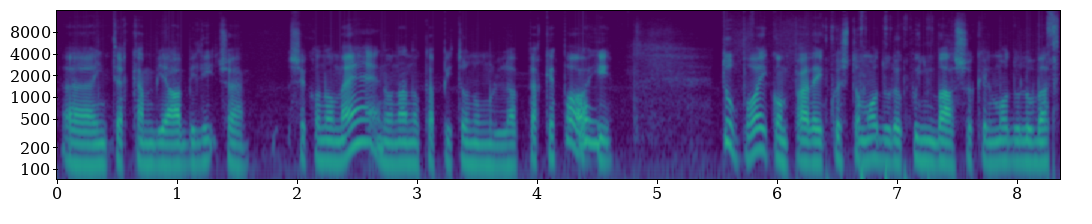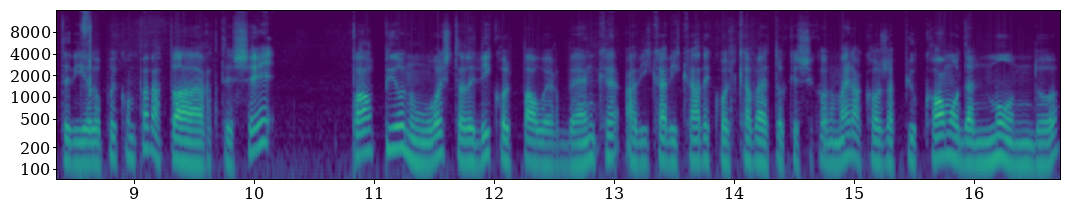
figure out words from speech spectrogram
eh, intercambiabili, cioè secondo me non hanno capito nulla, perché poi tu puoi comprare questo modulo qui in basso che è il modulo batteria, lo puoi comprare a parte, se proprio non vuoi stare lì col power bank a ricaricare col cavetto che secondo me è la cosa più comoda al mondo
